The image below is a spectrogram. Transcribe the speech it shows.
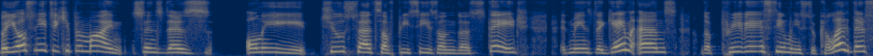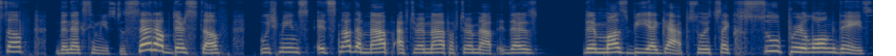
But you also need to keep in mind, since there's only two sets of PCs on the stage, it means the game ends. The previous team needs to collect their stuff. The next team needs to set up their stuff, which means it's not a map after a map after a map. There's there must be a gap. So it's like super long days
